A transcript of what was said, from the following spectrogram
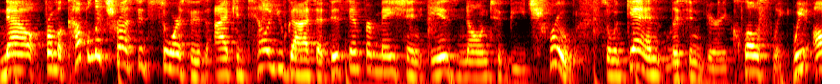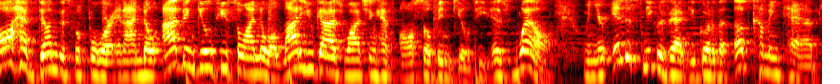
Now, from a couple of trusted sources, I can tell you guys that this information is known to be true. So again, listen very closely. We all have done this before, and I know I've been guilty, so I know a lot of you guys watching have also been guilty as well. When you're in the SNKRS app, you go to the upcoming tab,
